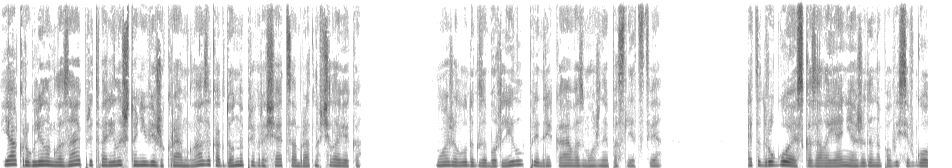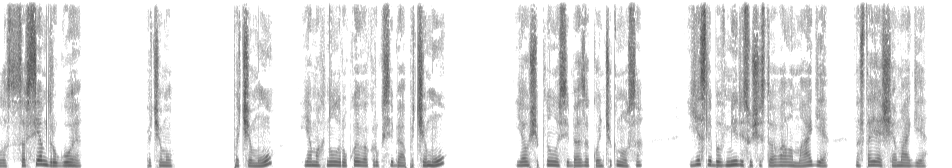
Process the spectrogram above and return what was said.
Я округлила глаза и притворилась, что не вижу краем глаза, как Донна превращается обратно в человека. Мой желудок забурлил, предрекая возможные последствия. «Это другое», — сказала я, неожиданно повысив голос. «Совсем другое». «Почему?» «Почему?» Я махнула рукой вокруг себя. «Почему?» Я ущипнула себя за кончик носа. Если бы в мире существовала магия, настоящая магия,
